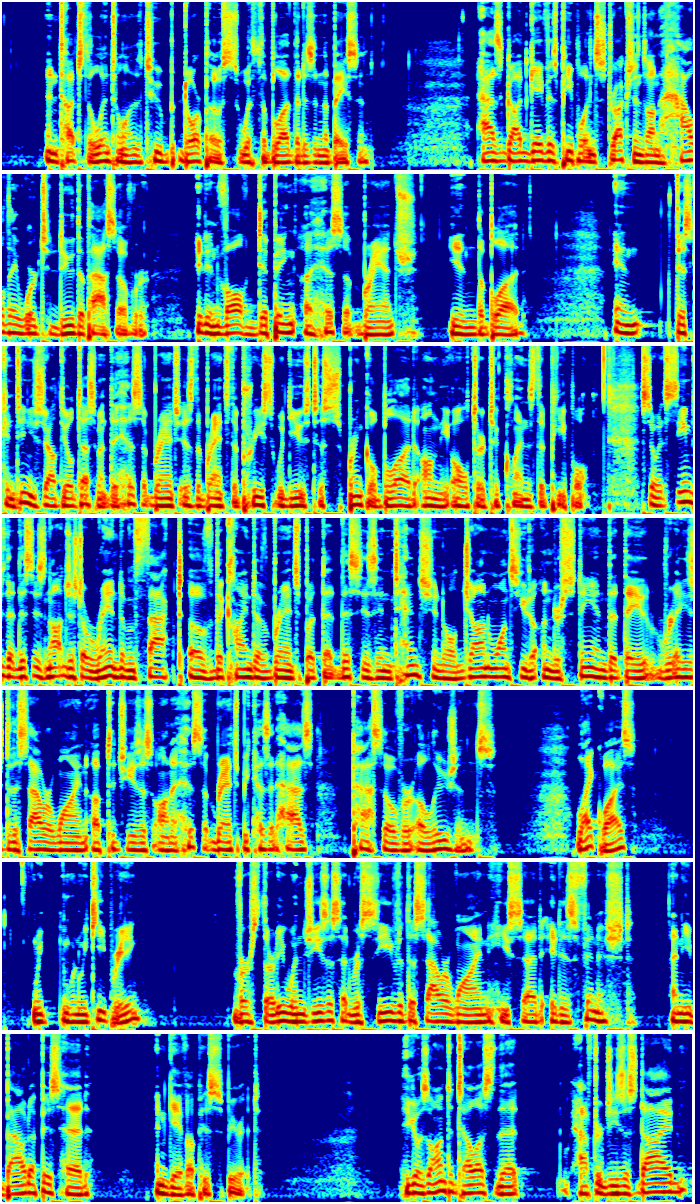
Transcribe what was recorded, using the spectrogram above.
and touch the lintel and the two doorposts with the blood that is in the basin. as God gave his people instructions on how they were to do the Passover. It involved dipping a hyssop branch in the blood. And this continues throughout the Old Testament. The hyssop branch is the branch the priest would use to sprinkle blood on the altar to cleanse the people. So it seems that this is not just a random fact of the kind of branch, but that this is intentional. John wants you to understand that they raised the sour wine up to Jesus on a hyssop branch because it has Passover allusions. Likewise, we, when we keep reading, verse 30, when Jesus had received the sour wine, he said, It is finished. And he bowed up his head and gave up his spirit. He goes on to tell us that after Jesus died,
